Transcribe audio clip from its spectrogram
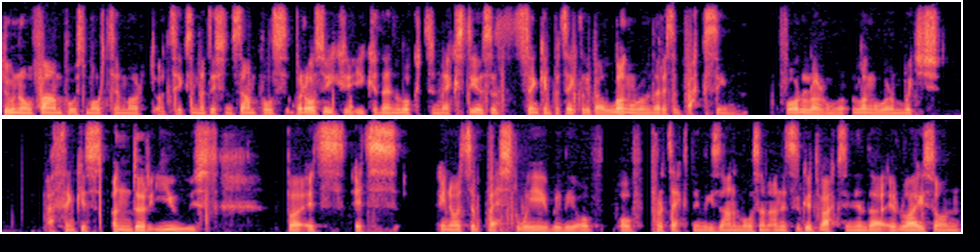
do an on-farm post-mortem or, or take some additional samples. But also you could, you could then look to next year. So thinking particularly about lungworm, there is a vaccine for lungworm, lungworm which I think is underused, but it's it's you know it's the best way really of of protecting these animals, and, and it's a good vaccine in that it relies on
